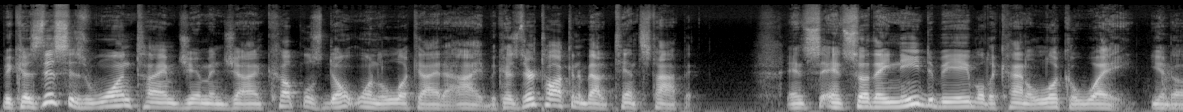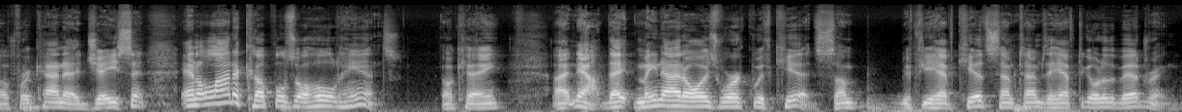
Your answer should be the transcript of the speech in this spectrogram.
because this is one time, Jim and John, couples don't want to look eye to eye because they're talking about a tense topic. And, and so they need to be able to kind of look away, you know, if we're kind of adjacent. And a lot of couples will hold hands. Okay. Uh, now that may not always work with kids. Some, if you have kids, sometimes they have to go to the bedroom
